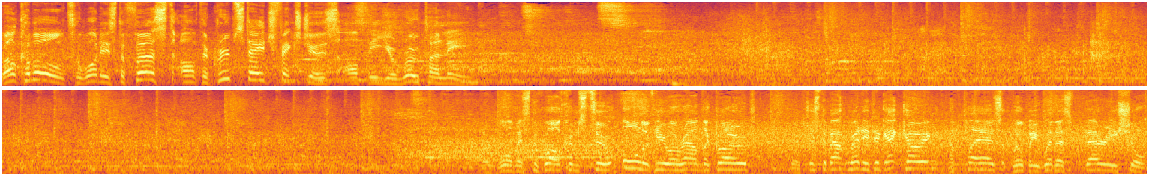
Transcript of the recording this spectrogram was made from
Welcome all to what is the first of the group stage fixtures of the Europa League. The warmest of welcomes to all of you around the globe. We're just about ready to get going. The players will be with us very shortly.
